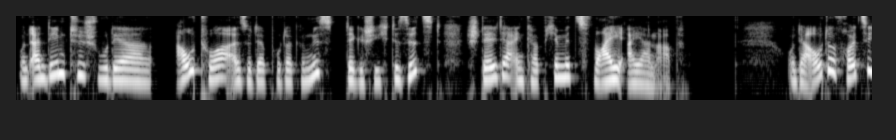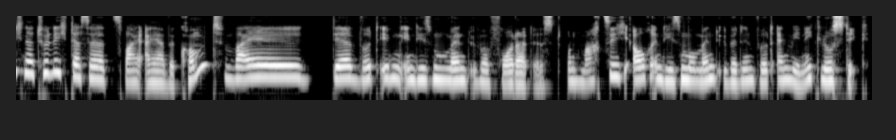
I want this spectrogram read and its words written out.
Und an dem Tisch, wo der Autor, also der Protagonist der Geschichte sitzt, stellt er ein Körbchen mit zwei Eiern ab. Und der Autor freut sich natürlich, dass er zwei Eier bekommt, weil der Wirt eben in diesem Moment überfordert ist und macht sich auch in diesem Moment über den Wirt ein wenig lustig.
